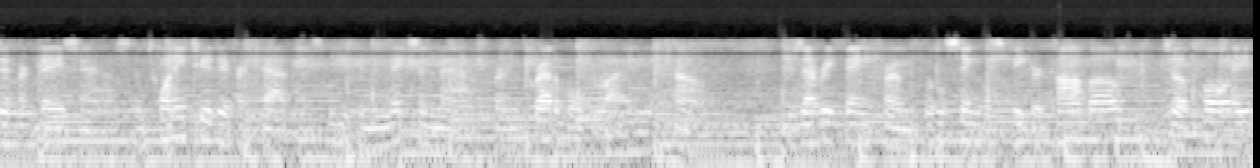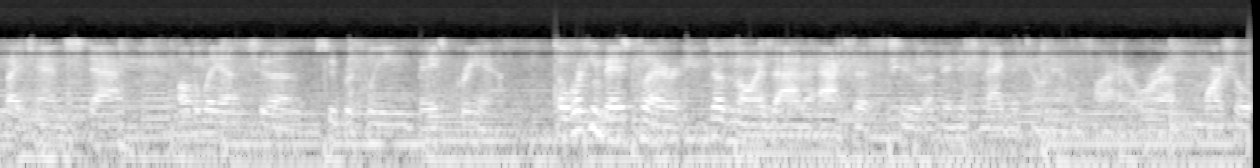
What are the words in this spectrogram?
Different bass amps and 22 different cabinets that you can mix and match for an incredible variety of tone. There's everything from little single speaker combo to a full 8x10 stack, all the way up to a super clean bass preamp. A working bass player doesn't always have access to a vintage Magnatone amplifier or a Marshall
